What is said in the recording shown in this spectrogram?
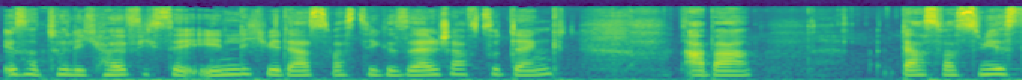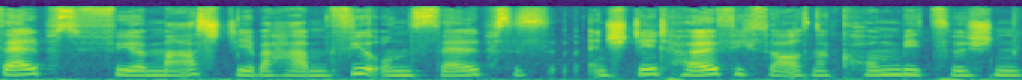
ist natürlich häufig sehr ähnlich wie das, was die Gesellschaft so denkt. Aber das, was wir selbst für Maßstäbe haben, für uns selbst, es entsteht häufig so aus einer Kombi zwischen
